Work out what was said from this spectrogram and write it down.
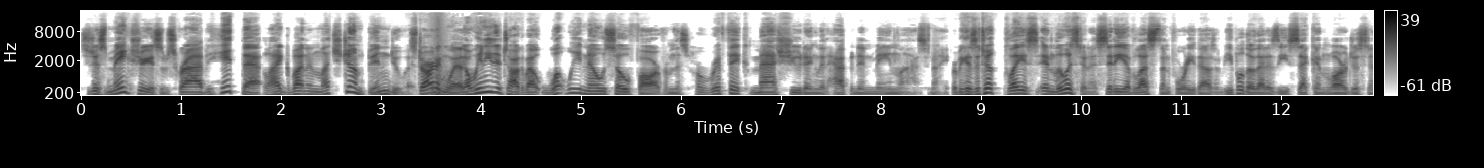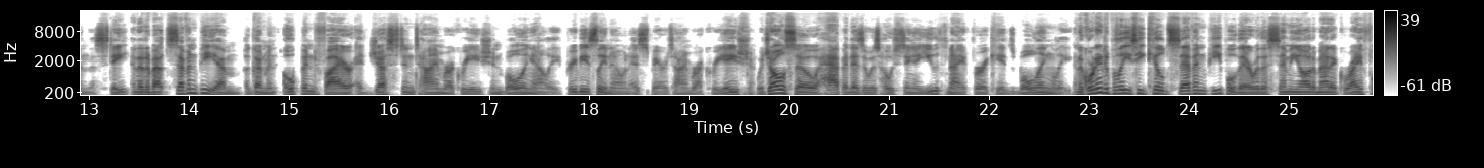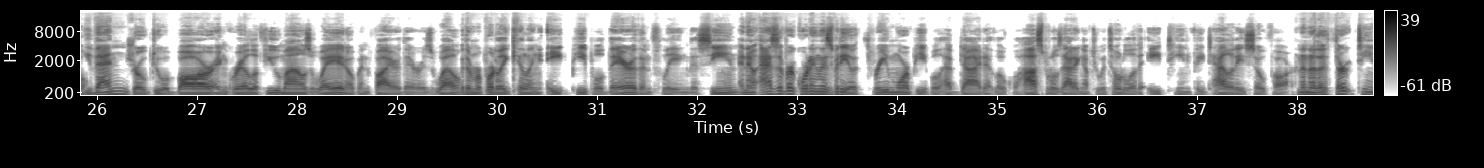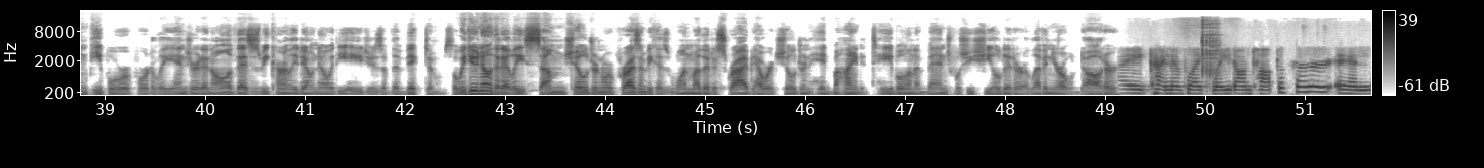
so just make sure you subscribe, hit that like button, and let's jump into it. Starting with, yo, we need to talk about what we know so far from this horrific mass shooting that happened in Maine last night. Because it took place in Lewiston, a city of less than 40,000 people, though that is the second largest in the state. And at about 7 p.m., a gunman opened fire at Just in Time Recreation Bowling Alley, previously known as Spare Time Recreation, which also happened as it was hosting a youth night for a kids' bowling league. And according to police, he killed seven people there with a semi automatic rifle. He then drove to a bar and grill a few miles away and opened fire there as well, with him reportedly killing eight people there, then fleeing the scene. And now, as of recording this video, three more people have died at local hospitals, adding up to a total of 18 fatalities so far. And another 13 people reportedly injured, and all of this is we currently don't know the ages of the victims. But we do know that at least some children were present because one mother described how her children hid behind a table and a bench while she shielded her 11 year old daughter. I kind of like laid on top of her and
